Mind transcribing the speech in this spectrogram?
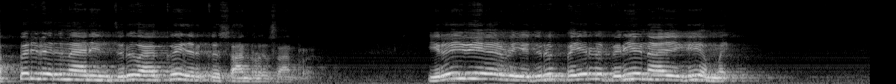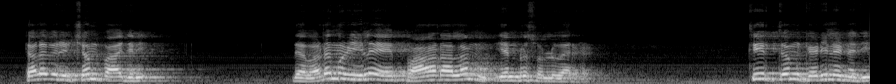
அப்பரிபெருமானின் திருவாக்கு இதற்கு சான்று சான்று. இறைவியருடைய திருப்பெயர் பெரிய நாயகி அம்மை. தலவிருட்சம் பாதிரி இந்த வடமொழியிலே பாடலம் என்று சொல்லுவார்கள். தீர்த்தம் கெடில நதி.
